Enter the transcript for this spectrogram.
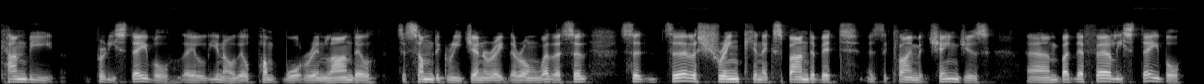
can be pretty stable. They'll, you know, they'll pump water inland. They'll, to some degree, generate their own weather. So, so, so they'll shrink and expand a bit as the climate changes, um, but they're fairly stable.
